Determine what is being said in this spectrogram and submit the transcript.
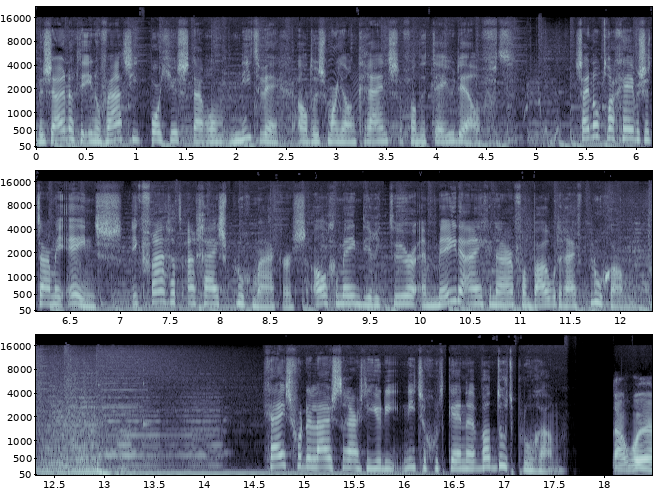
Bezuinig de innovatiepotjes daarom niet weg, aldus Marjan Krijns van de TU Delft. Zijn opdrachtgevers het daarmee eens? Ik vraag het aan Gijs Ploegmakers, algemeen directeur en mede-eigenaar van bouwbedrijf Ploegam. Gijs, voor de luisteraars die jullie niet zo goed kennen, wat doet Ploegam? Nou, uh,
